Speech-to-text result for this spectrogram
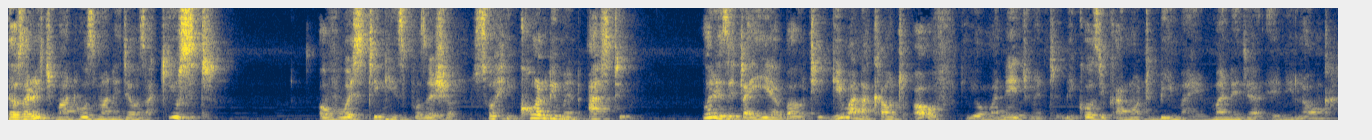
There was a rich man whose manager was accused of wasting his possession. So he called him and asked him, What is it I hear about you? Give an account of your management because you cannot be my manager any longer.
